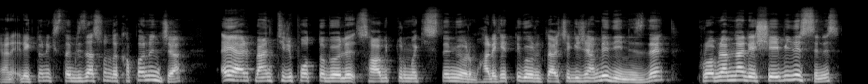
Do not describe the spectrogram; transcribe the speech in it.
Yani elektronik stabilizasyon da kapanınca eğer ben tripodda böyle sabit durmak istemiyorum, hareketli görüntüler çekeceğim dediğinizde problemler yaşayabilirsiniz.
